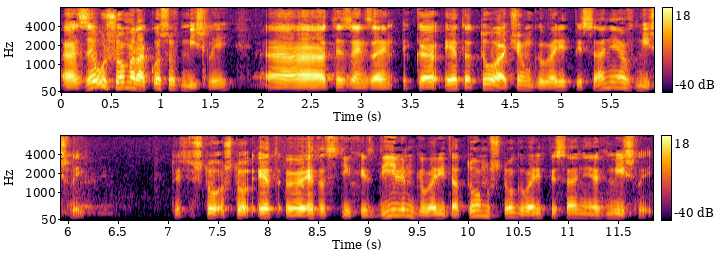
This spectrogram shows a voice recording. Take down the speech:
Э, Зеу шомар акосов мишлей. Это то, о чем говорит Писание в Мишлей. То есть, что, что это, этот стих из Дилем говорит о том, что говорит Писание в Мишлей.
